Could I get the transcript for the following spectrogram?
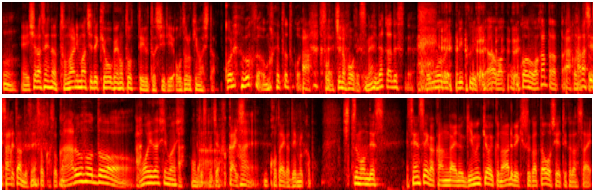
うん。えー石原先生の隣町で教鞭を取っていると知り驚きました。これ僕が生まれたところあそっちの方ですね。田舎ですね。僕もびびっくりしてあわこれ分かった分かった。話されたんですね。そっかそっか。なるほど。思い出しました。あ本当ですか。じゃあ深いし、はい、答えが出るかも。質問です先生が考える義務教育のあるべき姿を教えてください。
